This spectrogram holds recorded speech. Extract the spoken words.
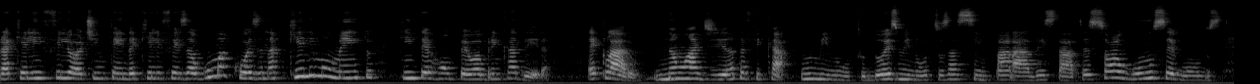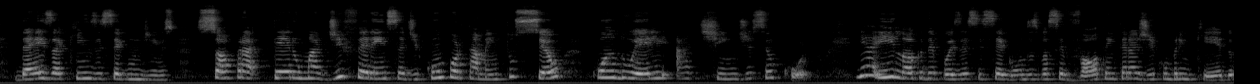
para que aquele filhote entenda que ele fez alguma coisa naquele momento que interrompeu a brincadeira. É claro, não adianta ficar um minuto, dois minutos assim, parado em estátua. É só alguns segundos, 10 a 15 segundinhos, só para ter uma diferença de comportamento seu quando ele atinge seu corpo. E aí, logo depois desses segundos, você volta a interagir com o brinquedo,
